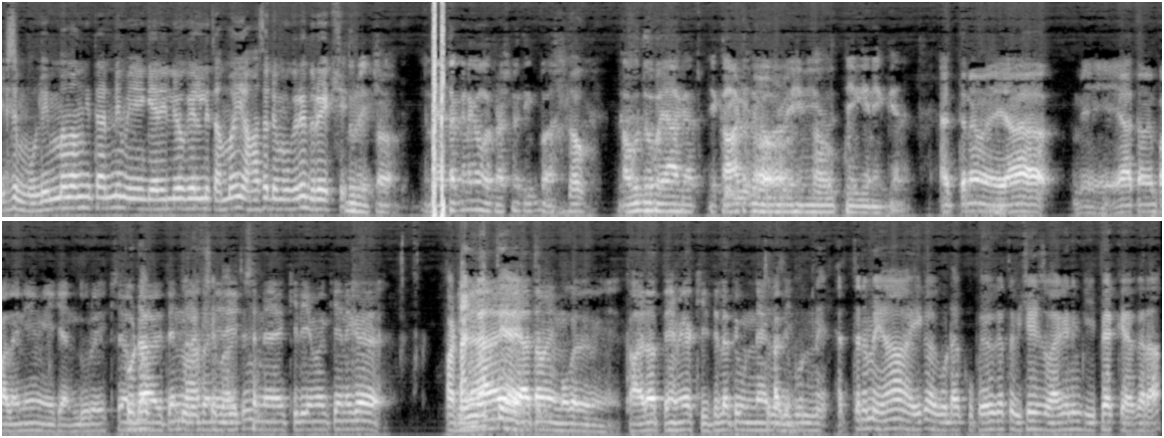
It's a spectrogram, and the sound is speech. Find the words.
ඊට පස්සේ මුලින්ම මම හිතන්නේ මේ ගැලිලියෝ ගැලිලි තමයි අහසට යොමු කරේ දුරේක්ෂය. දුරේක්ෂ. මෑතක වෙනකම් ඔය ප්‍රශ්න තිබ්බා. ඔව්. කවුද හොයාගත්තේ කාටද ගෞරවය හිමි වුත්තේ කියන එක ගැන. ඇත්තටම එයා මේ එයා තමයි පළවෙනි මේ කියන්නේ දුරේක්ෂ භාවිතෙන් නිරීක්ෂණය කිරීම කියන එක පටන් ගත්තේ එයා තමයි මොකද මේ කාටවත් එහෙම එකක් හිතලා තිබුණේ නැහැ කලින්. ඇත්තටම එයා ඒක ගොඩක් උපයෝගගත විශේෂ සොයාගැනීම් කීපයක් එයා කරා.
